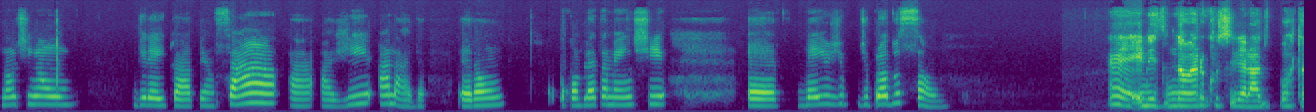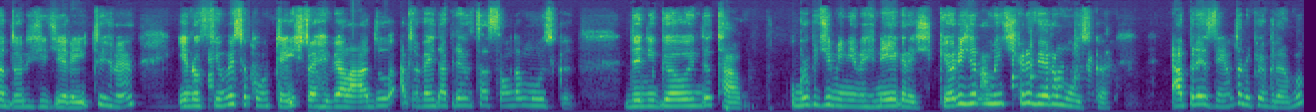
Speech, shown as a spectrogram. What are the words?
não tinham direito a pensar, a agir, a nada. Eram completamente é, meios de, de produção. É, eles não eram considerados portadores de direitos, né? E no filme esse contexto é revelado através da apresentação da música The New Girl in the Town. O grupo de meninas negras que originalmente escreveram música apresenta no programa,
